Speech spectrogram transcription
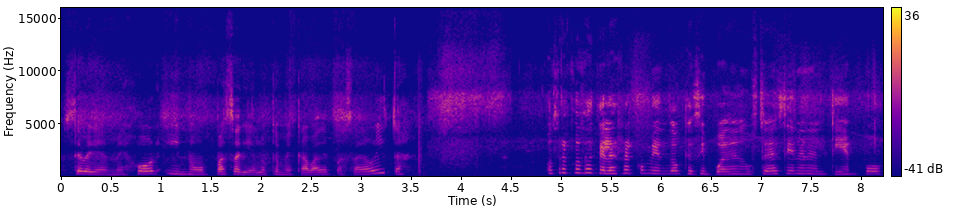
se verían mejor y no pasaría lo que me acaba de pasar ahorita. Otra cosa que les recomiendo que si pueden, ustedes tienen el tiempo,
